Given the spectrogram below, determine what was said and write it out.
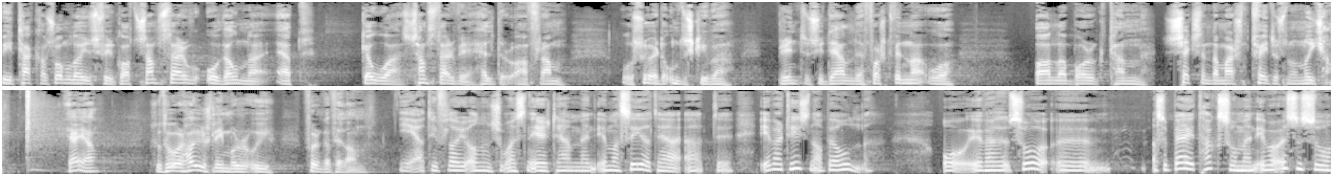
Vi takkar som løys for godt samstarv og vana at gåa samstarve heldur av fram og så er det underskriva Brintus Ideale Forskvinna og Ala Borg tann 16. mars 2019. Ja, ja. Så det var høyerslimer i Føringafellan. Ja, det er fløy ånden som er snir til men jeg må si at jeg, at jeg var tusen av. Og jeg var så, uh, altså bare takk som, men jeg var også så,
